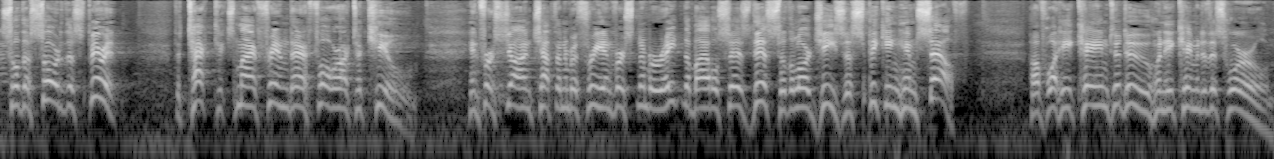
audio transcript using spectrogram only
So, the sword of the Spirit, the tactics, my friend, therefore, are to kill. In 1 John chapter number 3 and verse number 8, the Bible says this of the Lord Jesus, speaking himself of what he came to do when he came into this world.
